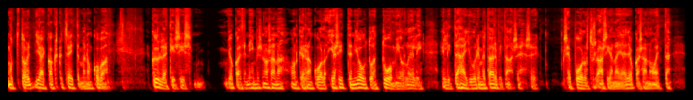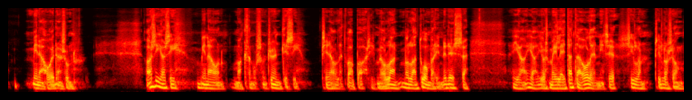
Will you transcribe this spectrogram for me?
Mutta tuo jae 27 on kova. Kylläkin siis jokaisen ihmisen osana on kerran kuolla ja sitten joutua tuomiolle. Eli, eli tähän juuri me tarvitaan se, se, se puolustusasiana ja joka sanoo, että minä hoidan sun asiasi, minä olen maksanut sun syntisi, sinä olet vapaa. Siis me ollaan, me ollaan tuomarin edessä ja, ja jos meillä ei tätä ole, niin se, silloin, silloin se on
